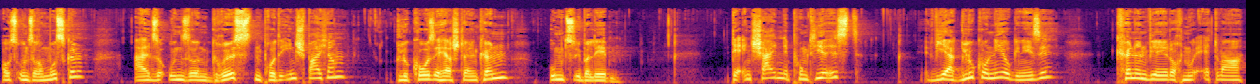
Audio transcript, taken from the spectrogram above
aus unserem Muskel, also unseren größten Proteinspeichern, Glucose herstellen können, um zu überleben. Der entscheidende Punkt hier ist, via Gluconeogenese können wir jedoch nur etwa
